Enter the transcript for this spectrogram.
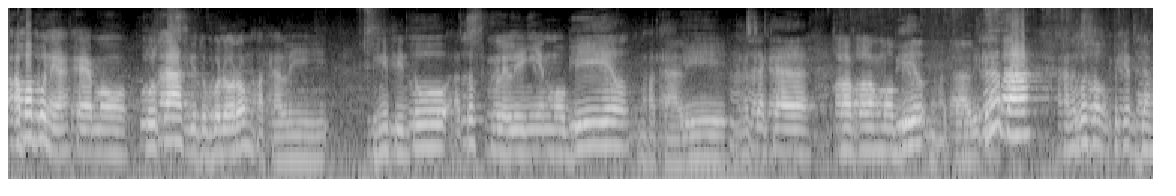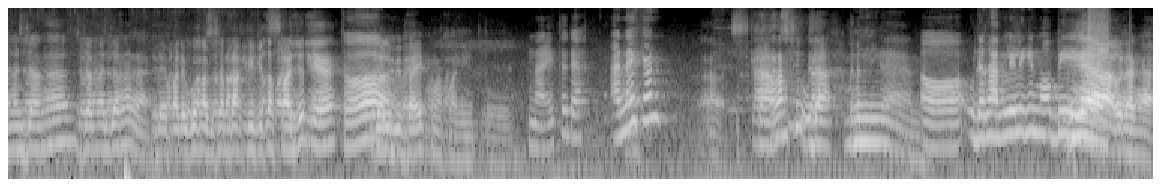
apa pun ya, kayak mau kulkas gitu, gue dorong empat kali. Ini pintu, terus ngelilingin mobil empat kali, ngecek ke kolong-kolong mobil empat kali. Kenapa? Karena gue selalu pikir jangan-jangan, jangan-jangan nah, daripada gue nggak bisa beraktivitas selanjutnya, Tuh. udah lebih baik melakukan itu. nah itu dah aneh kan Eh, sekarang sih udah mendingan. oh udah nggak ngelilingin mobil Iya, udah nggak.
